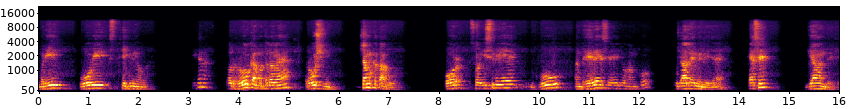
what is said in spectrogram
मरीज़, वो भी ठीक नहीं होगा। ठीक है ना? तो रो का मतलब है रोशनी, चमकता हुआ। और सो इसलिए वो अंधेरे से जो हमको उजाले में ले जाए, कैसे? ज्ञान देके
